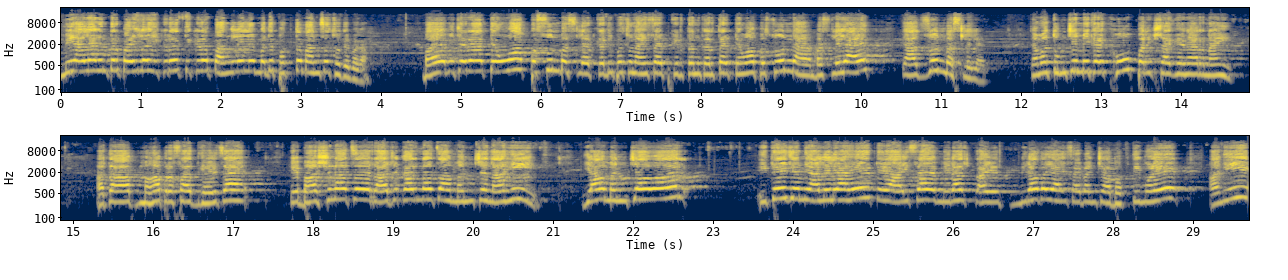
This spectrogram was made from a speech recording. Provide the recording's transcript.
मी आल्यानंतर पाहिलं इकडे तिकडे पांगलेले मध्ये फक्त माणसंच होते बघा. बाया बिचाऱ्या तेव्हापासून बसल्यात. कधीपासून आईसाहेब कीर्तन करतायत तेव्हापासून बसलेल्या आहेत त्या अजून बसलेल्या आहेत. त्यामुळे तुमची मी काही खूप परीक्षा घेणार नाही. आता महाप्रसाद घ्यायचा आहे हे भाषणाचं राजकारणाचा मंच नाही. या मंचावर इथे जे मी आलेले आहे ते आईसाहेब मीरा मीराबाई आईसाहेबांच्या भक्तीमुळे आणि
